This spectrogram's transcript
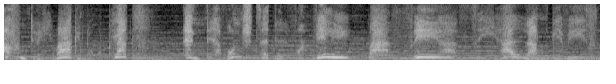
Hoffentlich war genug Platz, denn der Wunschzettel von Willi war sehr, sehr lang gewesen.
